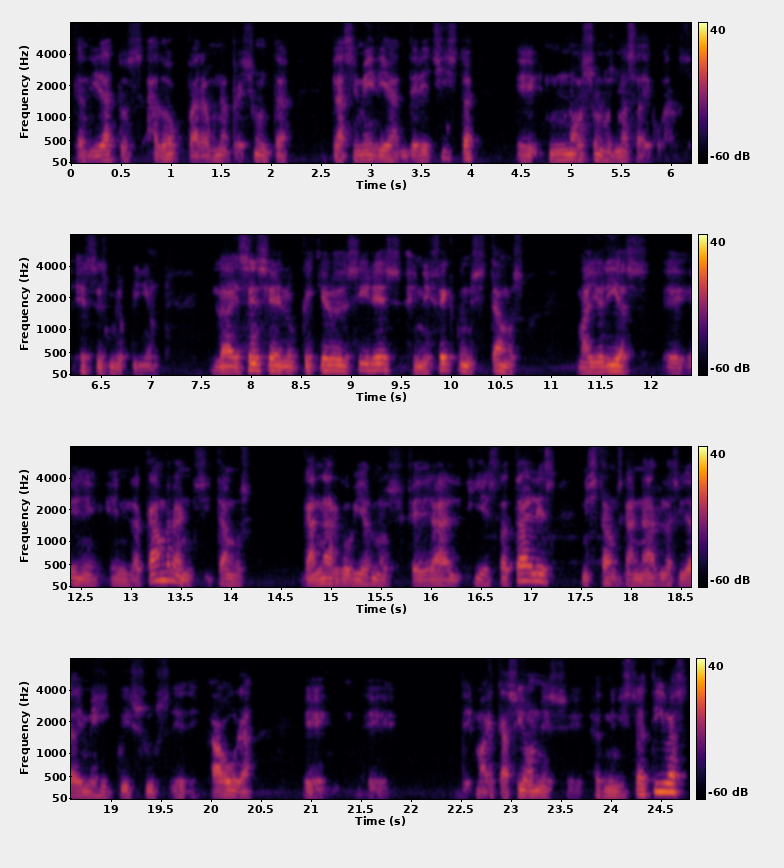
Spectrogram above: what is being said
candidatos ad hoc para una presunta clase media derechista eh, no son los más adecuados. Esa es mi opinión. La esencia de lo que quiero decir es, en efecto, necesitamos mayorías eh, en, la Cámara, necesitamos ganar gobiernos federal y estatales, necesitamos ganar la Ciudad de México y sus ahora demarcaciones administrativas,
